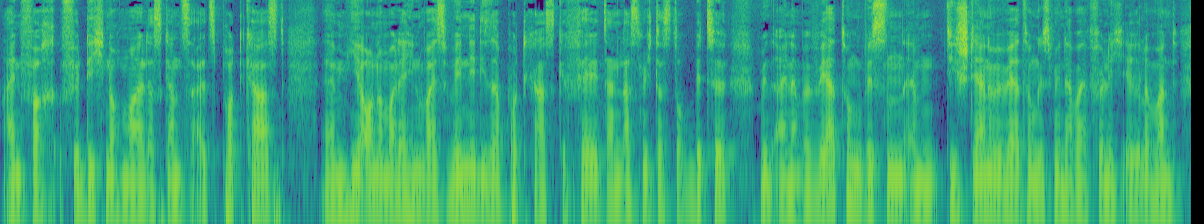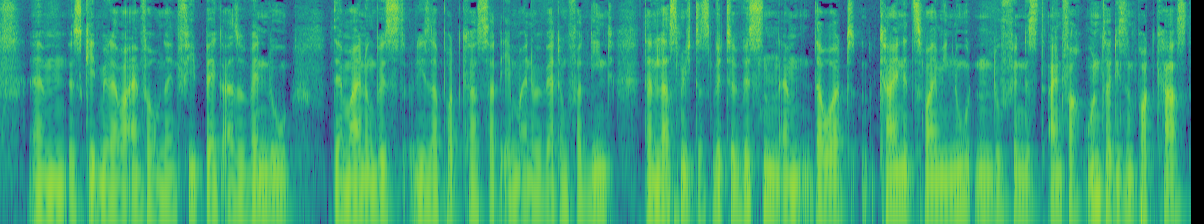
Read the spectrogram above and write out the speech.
einfach für dich nochmal das Ganze als Podcast. Ähm, hier auch nochmal der Hinweis, wenn dir dieser Podcast gefällt, dann lass mich das doch bitte mit einer Bewertung wissen. Ähm, die Sternebewertung ist mir dabei völlig irrelevant. Ähm, es geht mir dabei einfach um dein Feedback. Also wenn du der Meinung bist, dieser Podcast hat eben eine Bewertung verdient, dann lass mich das bitte wissen. Ähm, dauert keine zwei Minuten. Du findest einfach unter diesem Podcast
